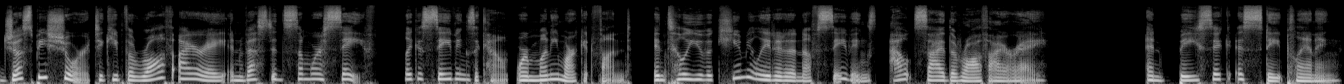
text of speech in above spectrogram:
Just be sure to keep the Roth IRA invested somewhere safe, like a savings account or money market fund, until you've accumulated enough savings outside the Roth IRA. And basic estate planning.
